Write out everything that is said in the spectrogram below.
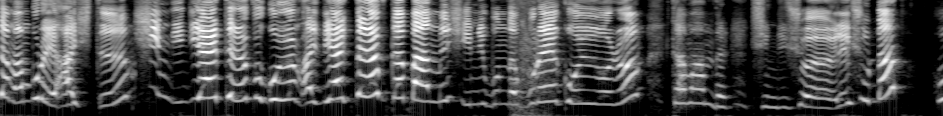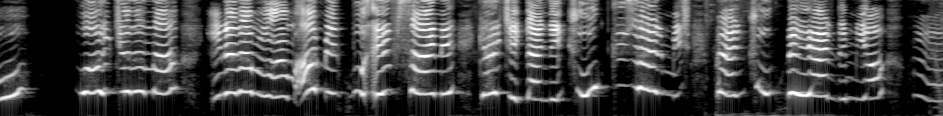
tamam burayı açtım. Şimdi diğer tarafa koyuyorum. Ay diğer taraf kapanmış. Şimdi bunu da buraya koyuyorum. Tamamdır. Şimdi şöyle şuradan. Oh, vay canına. İnanamıyorum Ahmet bu efsane. Gerçekten de çok güzelmiş. Ben çok beğendim ya. Hmm.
